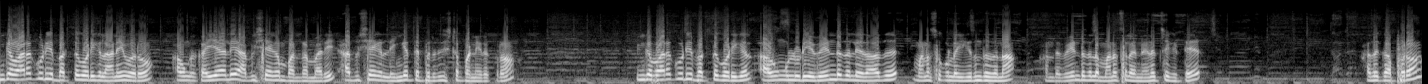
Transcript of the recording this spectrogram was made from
இங்கே வரக்கூடிய பக்த கோடிகள் அனைவரும் அவங்க கையாலே அபிஷேகம் பண்ணுற மாதிரி அபிஷேக லிங்கத்தை பிரதிஷ்டை பண்ணியிருக்கிறோம். இங்கே வரக்கூடிய பக்த கோடிகள் அவங்களுடைய வேண்டுதல் ஏதாவது மனசுக்குள்ளே இருந்ததுன்னா அந்த வேண்டுதலை மனசில் நினச்சிக்கிட்டு அதுக்கப்புறம்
